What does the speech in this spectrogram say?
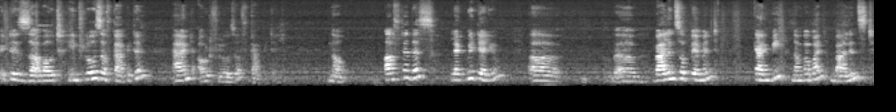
it is about inflows of capital and outflows of capital. Now, after this, let me tell you, uh, uh, balance of payment can be number one, balanced.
